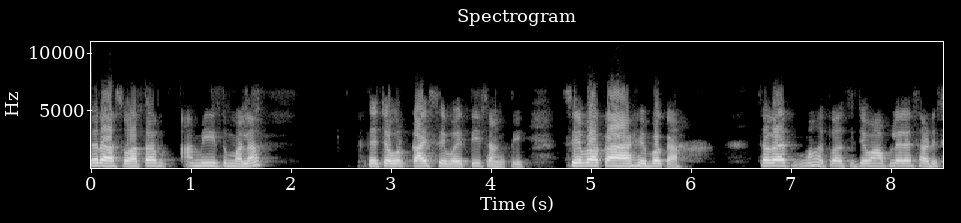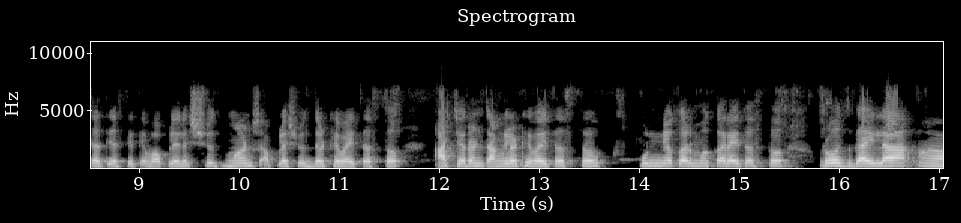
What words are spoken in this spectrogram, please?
तर असो आता आम्ही तुम्हाला त्याच्यावर काय सेवा आहे ती सांगते. सेवा काय आहे बघा. सगळ्यात महत्वाचं जेव्हा आपल्याला साडेसाती असते तेव्हा आपल्याला शुद्ध मन आपलं शुद्ध ठेवायचं असतं. आचरण चांगलं ठेवायचं असतं पुण्यकर्म करायचं असतं रोज गाईला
